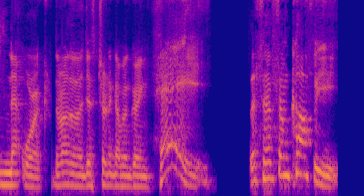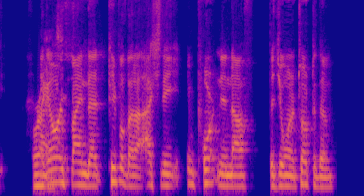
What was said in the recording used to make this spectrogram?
network rather than just turning up and going, "Hey, let's have some coffee." Right. Like I always find that people that are actually important enough that you want to talk to them,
